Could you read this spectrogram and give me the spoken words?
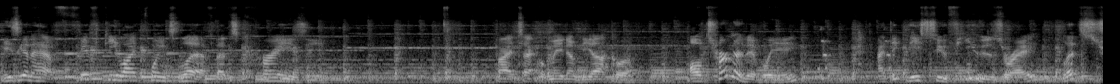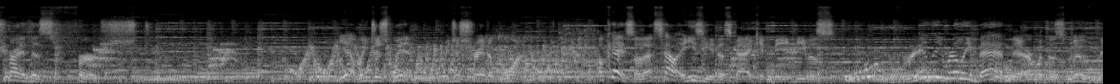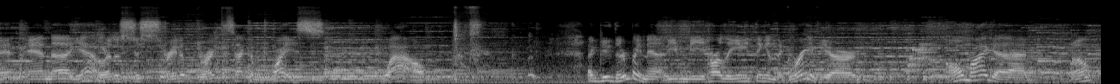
He's going to have 50 life points left. That's crazy. If I attack with Maiden of the Aqua. Alternatively, I think these two fuse, right? Let's try this first. Yeah, we just win. We just straight up won. Okay, so that's how easy this guy can be. He was really, really bad there with his movement. And uh, yeah, let us just straight up direct attack him twice. Wow. like, dude, there may not even be hardly anything in the graveyard. Oh my god. Well,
